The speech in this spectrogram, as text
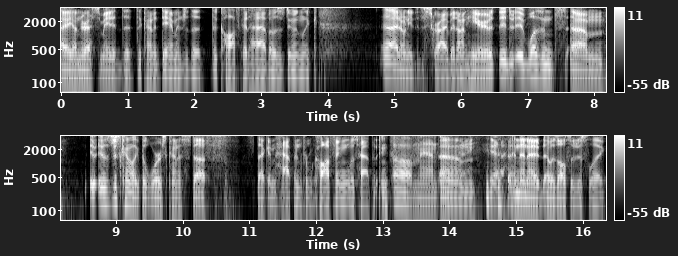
I I underestimated the the kind of damage the the cough could have. I was doing like I don't need to describe it on here. It it, it wasn't. Um, it, it was just kind of like the worst kind of stuff that can happen from coughing was happening. Oh, man. Um, yeah, and then I, I was also just like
